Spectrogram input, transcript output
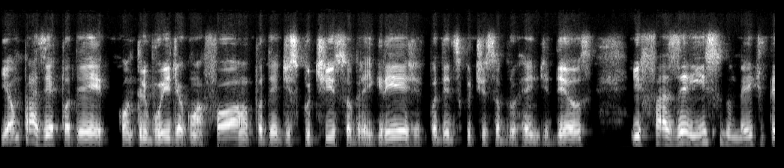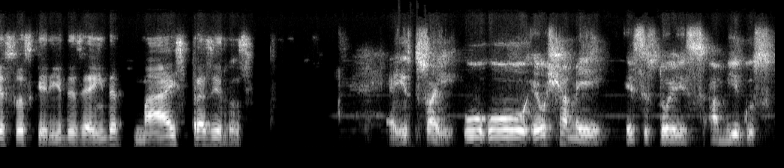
E é um prazer poder contribuir de alguma forma, poder discutir sobre a igreja, poder discutir sobre o reino de Deus e fazer isso no meio de pessoas queridas é ainda mais prazeroso. É isso aí. O, o eu chamei esses dois amigos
